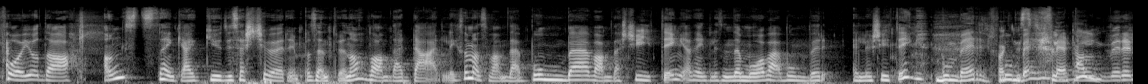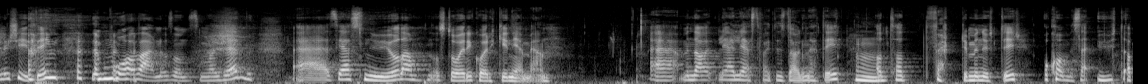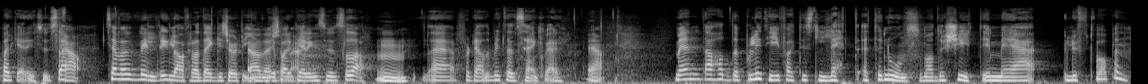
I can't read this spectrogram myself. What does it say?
Får jo da angst. Så tenker jeg gud, hvis jeg kjører inn på senteret nå, hva om det er der, liksom? Altså, hva om det er bombe? Hva om det er skyting? Jeg tenkte liksom, det må være bomber eller skyting. Bomber, faktisk. Bomber. Flertall. Bomber eller skyting. Det må være noe sånt som har skjedd. Eh, så jeg snur jo, da, og står i korken hjem igjen. Eh, men da, jeg leste faktisk dagen etter. Mm. Hadde tatt 40 minutter å komme seg ut av parkeringshuset. Ja. Så jeg var veldig glad for at jeg ikke kjørte inn ja, i parkeringshuset. da. Mm. Eh, for det hadde blitt en sen kveld. Ja. Men da hadde politiet faktisk lett etter noen som hadde skutt med luftvåpen.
